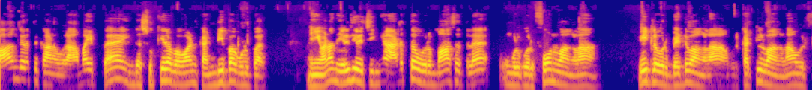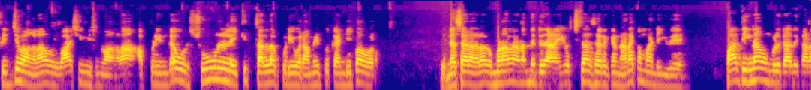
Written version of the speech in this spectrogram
வாங்குறதுக்கான ஒரு அமைப்பை இந்த சுக்கிர பகவான் கண்டிப்பாக கொடுப்பாரு. நீங்கள் வேணால் அதை எழுதி வச்சீங்க அடுத்த ஒரு மாதத்தில் உங்களுக்கு ஒரு ஃபோன் வாங்கலாம். வீட்டில் ஒரு பெட் வாங்கலாம் ஒரு கட்டில் வாங்கலாம் ஒரு ஃப்ரிட்ஜ் வாங்கலாம் ஒரு வாஷிங் மிஷின் வாங்கலாம் அப்படின்ற ஒரு சூழ்நிலைக்கு தள்ளக்கூடிய ஒரு அமைப்பு கண்டிப்பாக வரும். என்ன சார் அதெல்லாம் ரொம்ப நாள் நடந்துட்டு தான் யோசிச்சு தான் சார் இருக்கேன். நடக்க மாட்டேங்குது. பார்த்தீங்கன்னா உங்களுக்கு அதுக்கான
